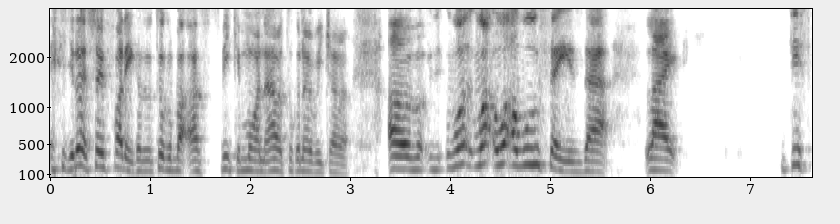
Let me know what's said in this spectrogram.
you know, it's so funny because we're talking about us speaking more now, we're talking over each other. Um, what what what I will say is that like this,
